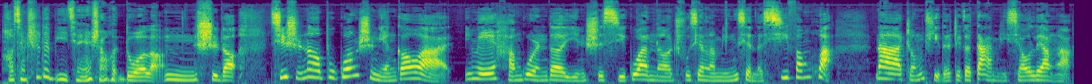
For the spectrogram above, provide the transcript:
好像吃的比以前也少很多了。嗯，是的。其实呢，不光是年糕啊，因为韩国人的饮食习惯呢，出现了明显的西方化。那整体的这个大米销量啊，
